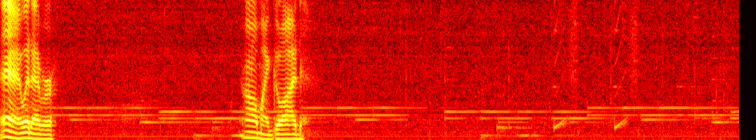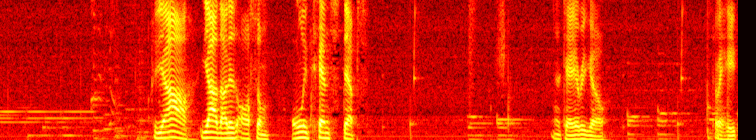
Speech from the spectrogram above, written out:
Eh, whatever. Oh my god. Yeah, yeah, that is awesome. Only 10 steps. Okay, here we go. That's what I hate.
